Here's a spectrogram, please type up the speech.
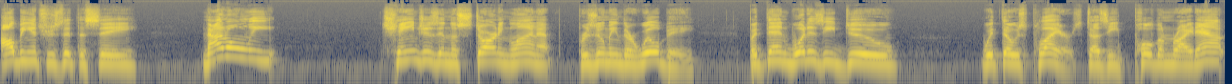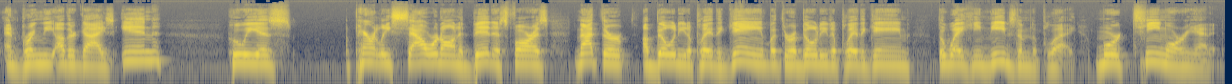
I'll be interested to see not only changes in the starting lineup, presuming there will be, but then what does he do with those players? Does he pull them right out and bring the other guys in who he has apparently soured on a bit as far as not their ability to play the game, but their ability to play the game the way he needs them to play, more team oriented.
